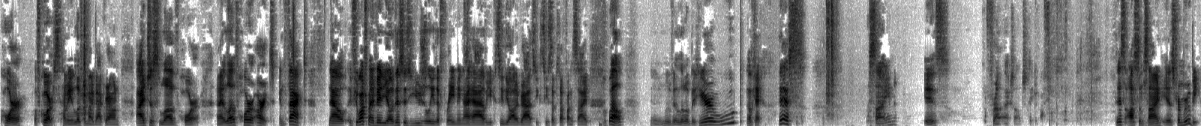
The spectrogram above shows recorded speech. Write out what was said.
horror, of course. I mean, look at my background. I just love horror, and I love horror art. In fact, now if you watch my video, this is usually the framing I have. You can see the autographs, you can see some stuff on the side. Well, Move it a little bit here. Whoop. Okay. This sign is from. Actually, I'll just take it off. This awesome sign is from Ruby.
